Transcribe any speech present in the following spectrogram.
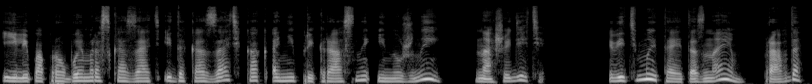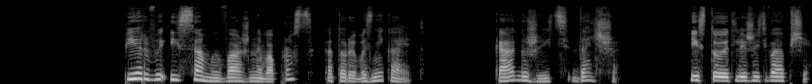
или попробуем рассказать и доказать, как они прекрасны и нужны, наши дети. Ведь мы-то это знаем, правда? Первый и самый важный вопрос, который возникает — как жить дальше? И стоит ли жить вообще?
